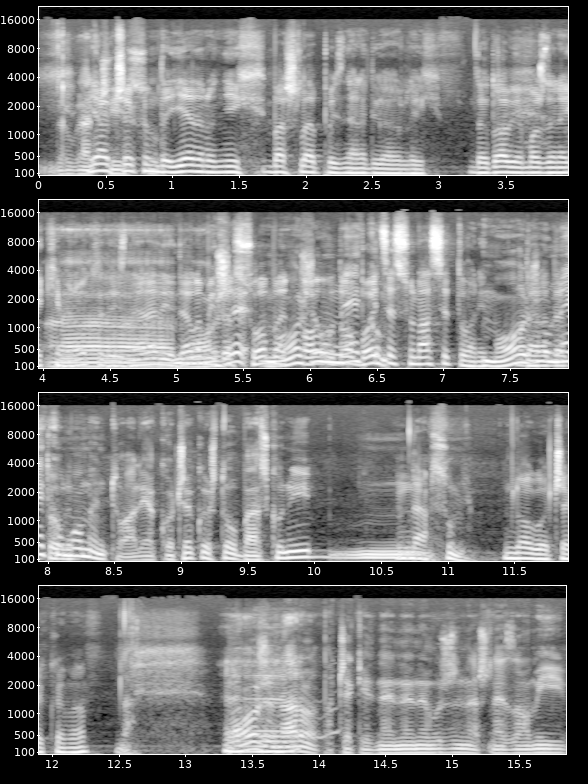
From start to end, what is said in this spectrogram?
Drugačiji ja očekujem su... da jedan od njih baš lepo iznenadi u Euroligi. Da dobije možda neke minute da iznenadi. Delo mi da su oba, može u nekom, obojce su nasetovani. Može da, u da nekom to... momentu, ali ako očekuješ to u Baskoni, da. sumnjam. Mnogo očekujem, a? Da. Može, e... naravno, pa čekaj, ne, ne, ne može, znaš, ne znamo mi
